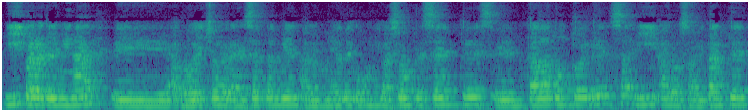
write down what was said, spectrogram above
Y para terminar, eh, aprovecho de agradecer también a los medios de comunicación presentes en cada punto de prensa y a los habitantes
